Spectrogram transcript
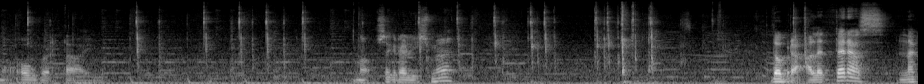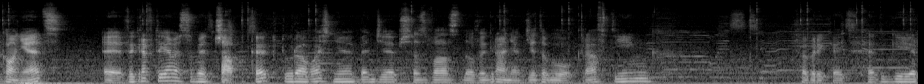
No, overtime. No, przegraliśmy. Dobra, ale teraz na koniec e, wykraftujemy sobie czapkę, która właśnie będzie przez Was do wygrania. Gdzie to było? Crafting, Fabricate Headgear,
